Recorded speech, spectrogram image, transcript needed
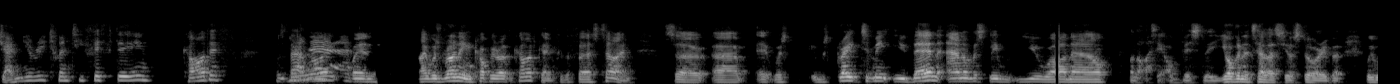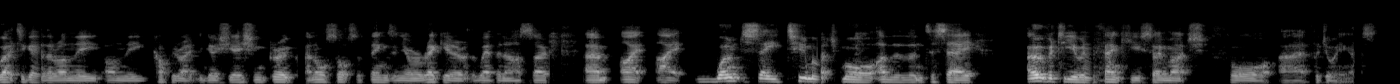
January 2015, Cardiff. Was that right? When I was running Copyright the Card Game for the first time. So um, it was it was great to meet you then, and obviously you are now. Well, not I say obviously. You're going to tell us your story, but we work together on the on the copyright negotiation group and all sorts of things, and you're a regular at the webinar. So um, I I won't say too much more other than to say over to you and thank you so much for uh, for joining us.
